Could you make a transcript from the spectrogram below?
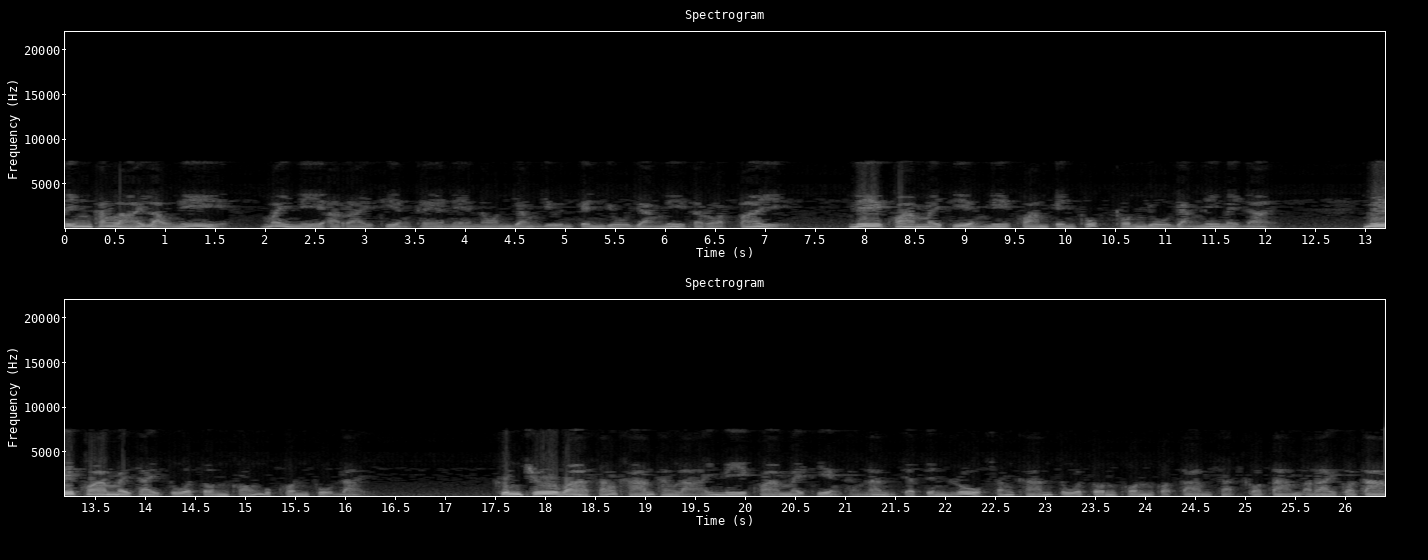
สิ่งทั้งหลายเหล่านี้ไม่มีอะไรเที่ยงแท้แน่นอนยั่งยืนเป็นอยู่อย่างนี้ตลอดไป มีความไม่เที่ยง มีความเป็นทุกข์ทนอยู่อย่างนี้ไม่ได้ มีความไม่ใช่ตัวตนของบุคคลผู้ใดขึ้นชื่อว่าสังขารทั้งหลายมีความไม่เที่ยงทางนั้น จะเป็นรูปสังขารตัวตนคนก็ตามสัตว์ก็ตามอะไรก็ตาม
